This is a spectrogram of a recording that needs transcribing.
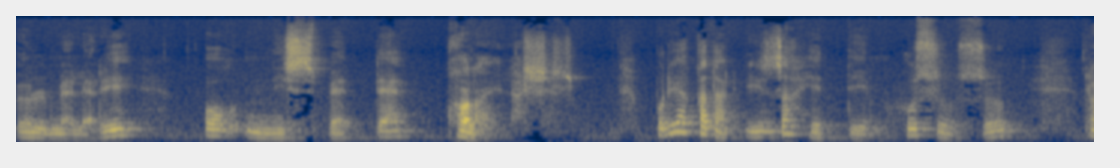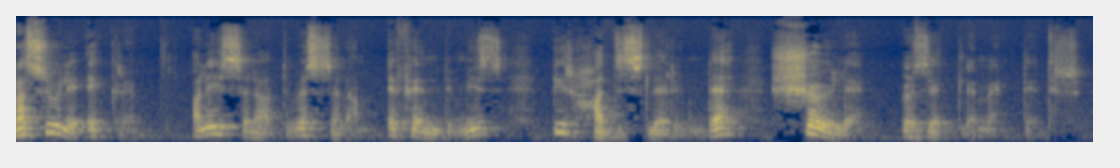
ölmeleri o nispette kolaylaşır. Buraya kadar izah ettiğim hususu Resul-i Ekrem aleyhissalatü vesselam Efendimiz bir hadislerinde şöyle özetlemektedir.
